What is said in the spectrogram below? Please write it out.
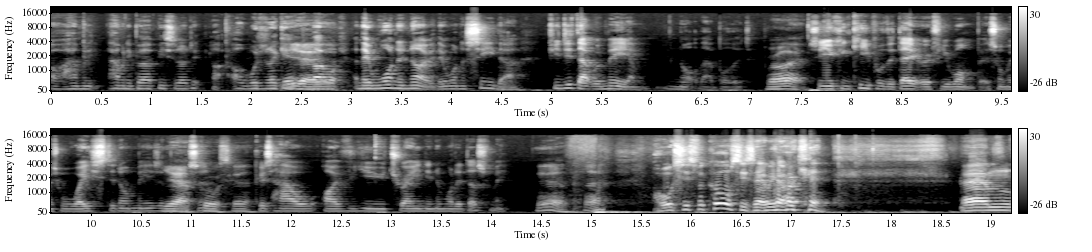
oh, how many how many burpees did I do? Like, oh, what did I get? Yeah, like, yeah. And they want to know. They want to see that. If you did that with me, I'm not that bothered. Right. So you can keep all the data if you want, but it's almost wasted on me as a yeah, person. Yeah, of course, yeah. Because how I view training and what it does for me. Yeah. yeah. Horses for courses. There we are again. Um,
